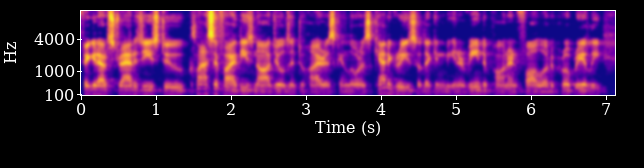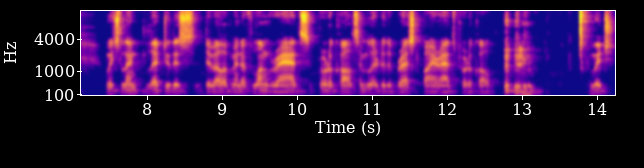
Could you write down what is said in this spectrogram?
figured out strategies to classify these nodules into high risk and low risk categories so they can be intervened upon and followed appropriately which led, led to this development of lung RADS protocol, similar to the breast BI-RADS protocol, which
